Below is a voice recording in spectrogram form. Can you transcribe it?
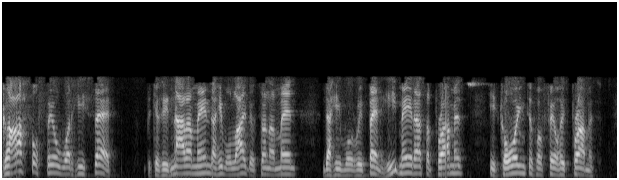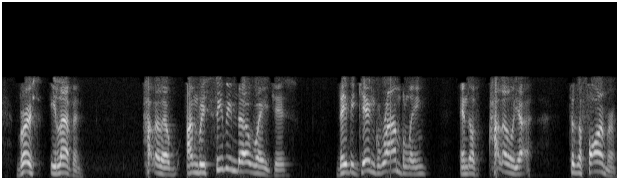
God fulfilled what he said because he's not a man that he will lie, the son of man that he will repent. He made us a promise. He's going to fulfill his promise. Verse 11. On receiving their wages, they began grumbling and the, hallelujah, to the farmer.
